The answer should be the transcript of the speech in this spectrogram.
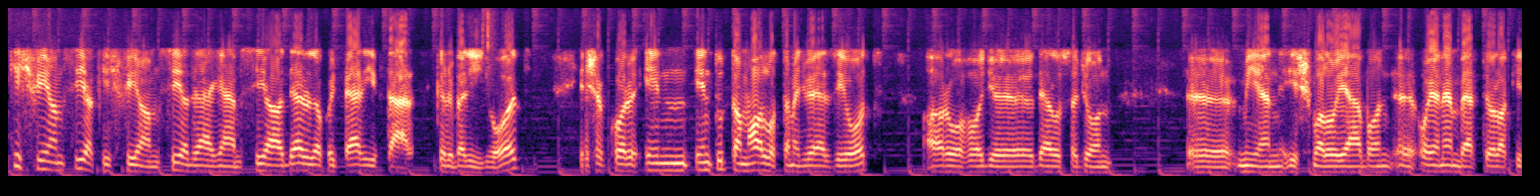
Kisfiam, szia kisfiam, szia drágám, szia, de örülök, hogy felhívtál, körülbelül így volt. És akkor én, én tudtam, hallottam egy verziót arról, hogy ö, Derosa John milyen is valójában olyan embertől, aki,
